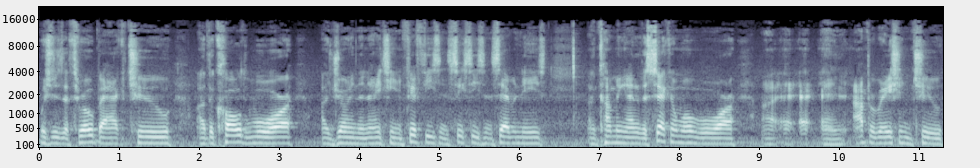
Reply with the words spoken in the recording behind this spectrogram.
which is a throwback to uh, the Cold War uh, during the 1950s and 60s and 70s, uh, coming out of the Second World War, uh, an operation to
